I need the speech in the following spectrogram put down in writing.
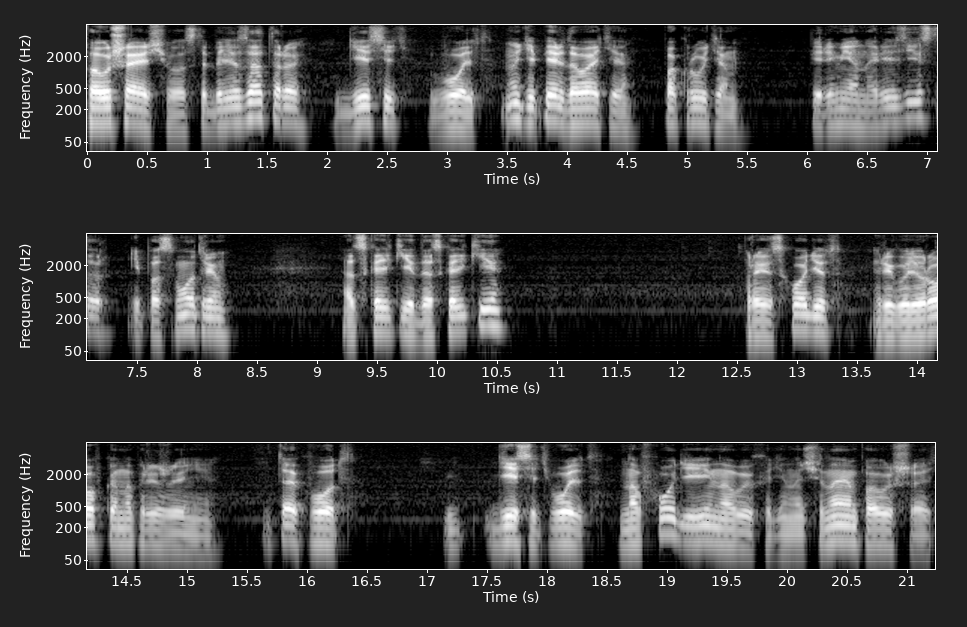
повышающего стабилизатора 10 вольт. Ну теперь давайте покрутим переменный резистор и посмотрим от скольки до скольки происходит регулировка напряжения. Так вот 10 вольт на входе и на выходе. Начинаем повышать.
